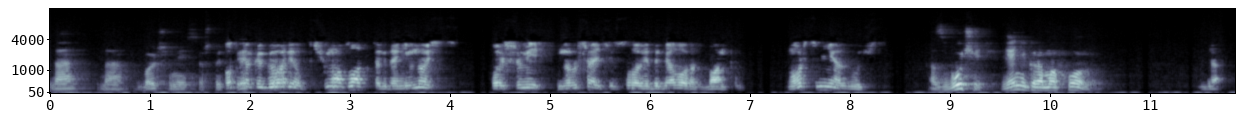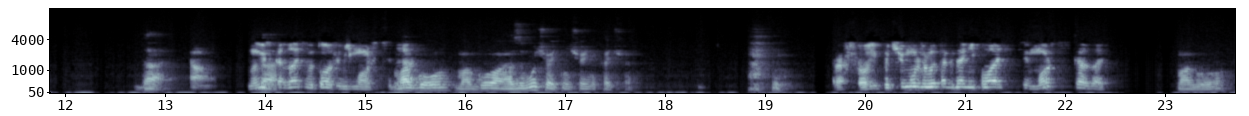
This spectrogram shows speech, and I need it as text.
Да, да, больше месяца. Что Вот теперь? как и говорил, почему оплату тогда не вносите больше месяца, нарушаете условия договора с банком? Можете мне озвучить? Озвучить? Я не граммофон. Да. Да, А. Ну Да. и сказать вы тоже не можете, да? могу, могу, а озвучивать ничего не хочу. Хорошо. И почему же вы тогда не платите? Можете сказать? Могу.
